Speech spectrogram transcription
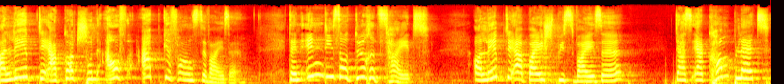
erlebte er Gott schon auf abgefahrenste Weise. Denn in dieser Dürrezeit erlebte er beispielsweise, dass er komplett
